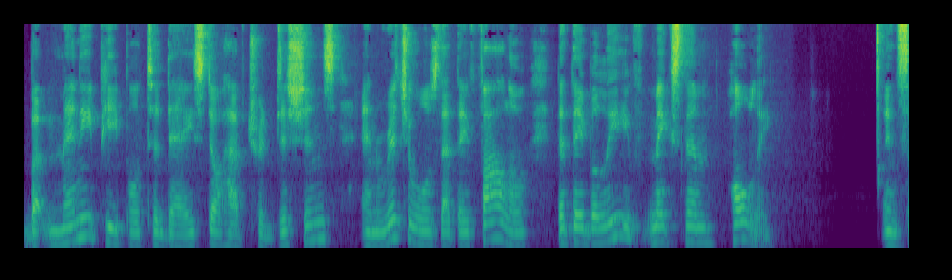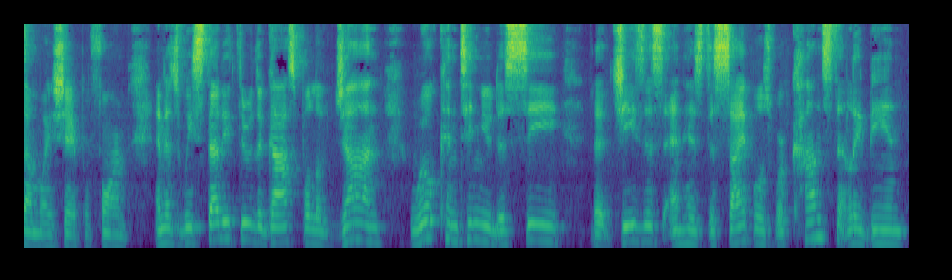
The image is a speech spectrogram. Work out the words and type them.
but many people today still have traditions and rituals that they follow that they believe makes them holy in some way, shape, or form. And as we study through the Gospel of John, we'll continue to see that Jesus and his disciples were constantly being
